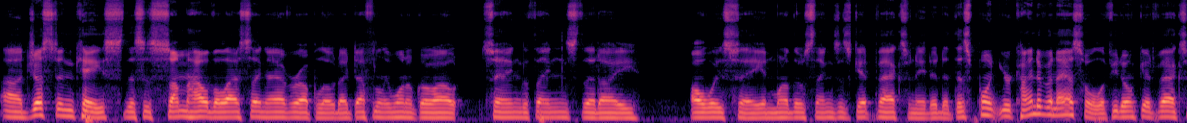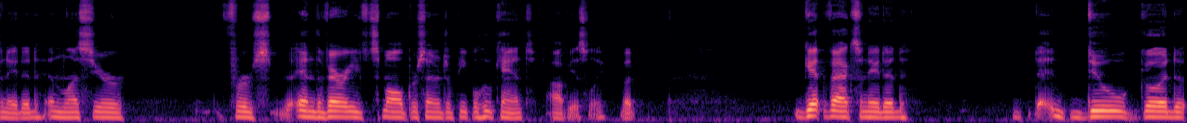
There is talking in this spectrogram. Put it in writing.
uh, just in case this is somehow the last thing I ever upload, I definitely want to go out saying the things that I always say, and one of those things is get vaccinated. At this point, you're kind of an asshole if you don't get vaccinated, unless you're for and the very small percentage of people who can't, obviously, but get vaccinated, do good,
